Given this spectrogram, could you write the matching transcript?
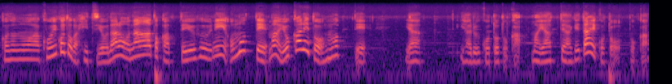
子供はこういうことが必要だろうなとかっていうふうに思ってまあ良かれと思ってややることとか、まあ、やってあげたいこととか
